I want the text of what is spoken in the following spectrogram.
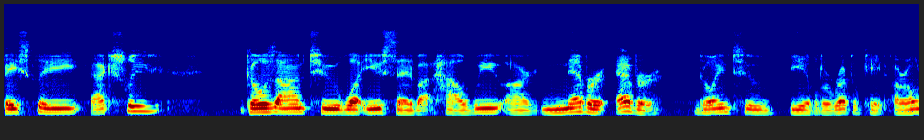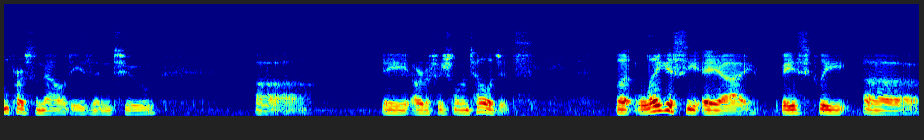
basically actually goes on to what you said about how we are never ever going to be able to replicate our own personalities into uh, a artificial intelligence. But legacy AI, basically, uh,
